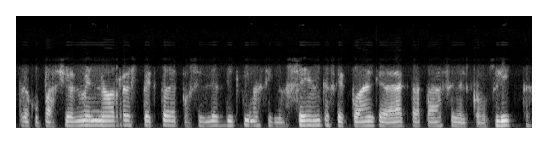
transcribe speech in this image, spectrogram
preocupación menor respecto de posibles víctimas inocentes que puedan quedar atrapadas en el conflicto.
